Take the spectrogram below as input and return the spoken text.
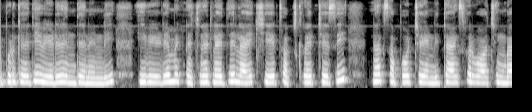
ఇప్పటికైతే ఈ వీడియో ఇంతేనండి. ఈ వీడియో మీకు నచ్చినట్లయితే లైక్ షేర్ సబ్స్క్రైబ్ చేసి నాకు సపోర్ట్ చేయండి. థ్యాంక్స్ ఫర్ వాచింగ్ బాయ్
